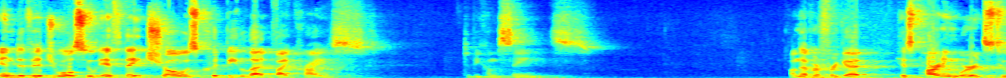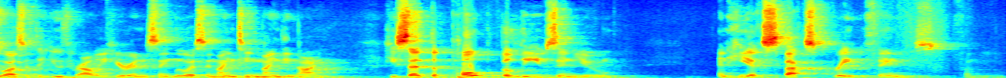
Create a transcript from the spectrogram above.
Individuals who, if they chose, could be led by Christ to become saints. I'll never forget his parting words to us at the youth rally here in St. Louis in 1999. He said, The Pope believes in you and he expects great things from you.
